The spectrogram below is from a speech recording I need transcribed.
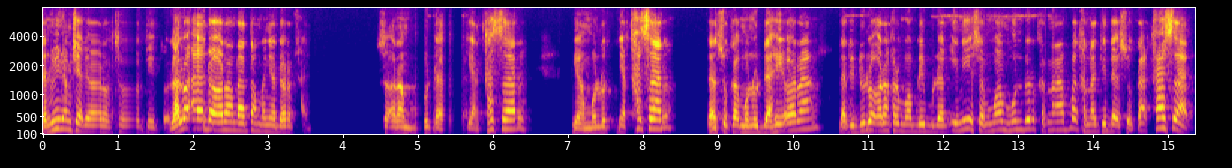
dan William cari orang seperti itu. Lalu ada orang datang menyodorkan seorang budak yang kasar, yang mulutnya kasar, dan suka menudahi orang. Dari dulu orang kalau mau beli budak ini semua mundur. Kenapa? Karena tidak suka kasar.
